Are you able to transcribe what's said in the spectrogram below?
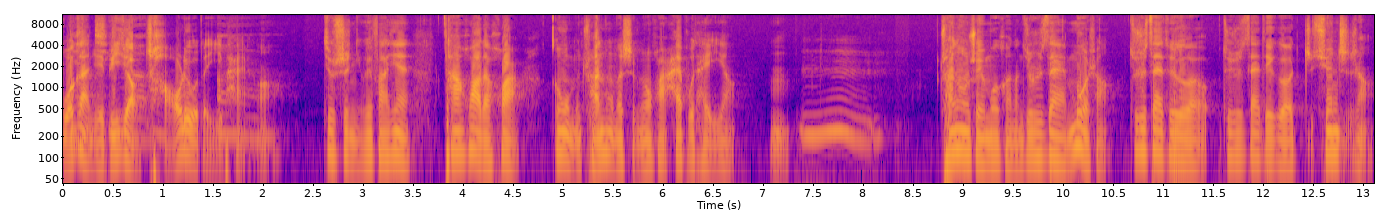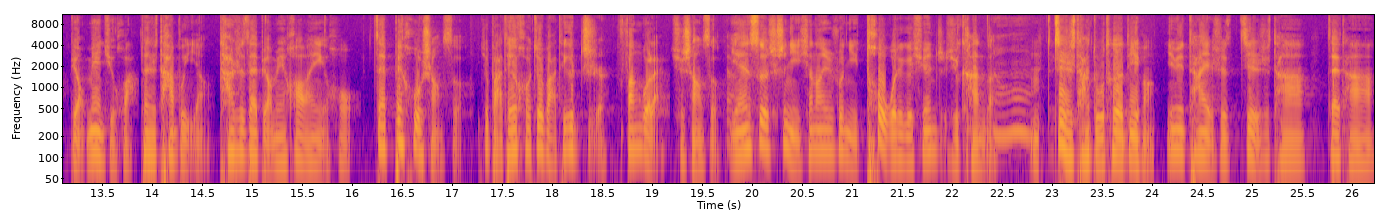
我感觉比较潮流的一派啊。就是你会发现他画的画跟我们传统的水墨画还不太一样。嗯嗯，传统水墨可能就是在墨上，就是在这个就是在这个宣纸上表面去画，但是他不一样，他是在表面画完以后。在背后上色，就把这个后就把这个纸翻过来去上色，颜色是你相当于说你透过这个宣纸去看的，嗯，这是它独特的地方，因为它也是这也是他在他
